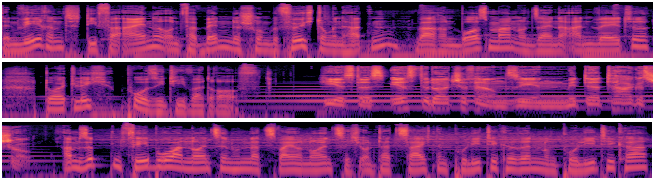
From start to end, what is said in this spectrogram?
Denn während die Vereine und Verbände schon Befürchtungen hatten, waren Bosman und seine Anwälte deutlich positiver drauf. Hier ist das erste deutsche Fernsehen mit der Tagesschau. Am 7. Februar 1992 unterzeichnen Politikerinnen und Politiker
